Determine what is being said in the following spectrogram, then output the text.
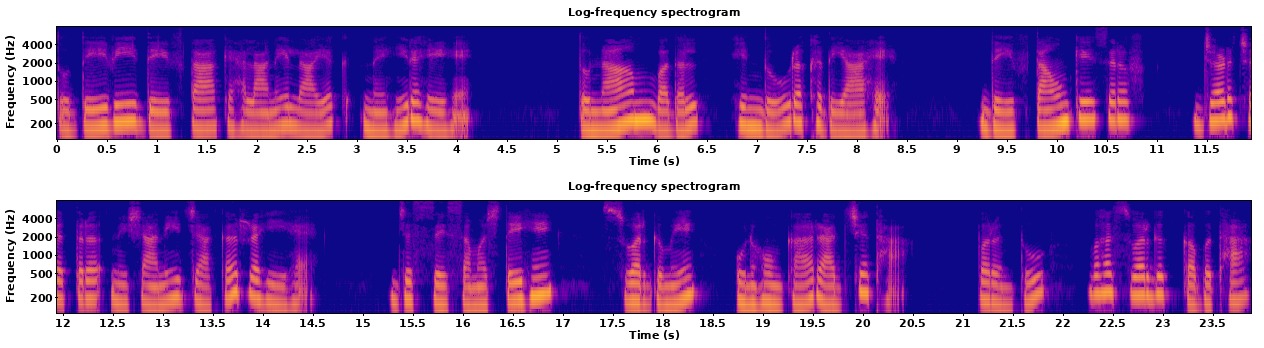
तो देवी देवता कहलाने लायक नहीं रहे हैं। तो नाम बदल हिंदू रख दिया है। देवताओं के सिर्फ़ जड़ चित्र निशानी जाकर रही है, जिससे समझते हैं स्वर्ग में उन्हों का राज्य था। परंतु वह स्वर्ग कब था,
